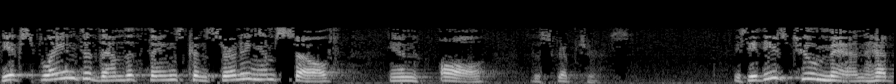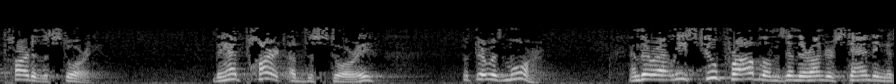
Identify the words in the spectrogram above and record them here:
he explained to them the things concerning himself in all the Scriptures. You see, these two men had part of the story. They had part of the story, but there was more. And there were at least two problems in their understanding of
